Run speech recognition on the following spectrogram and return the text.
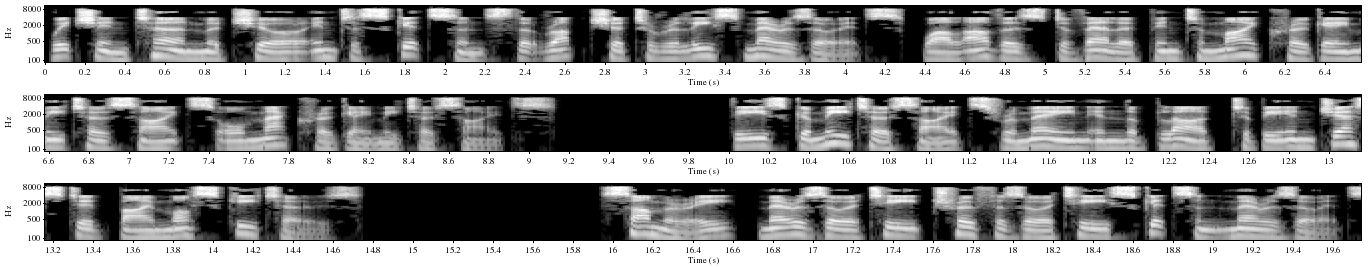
which in turn mature into schizonts that rupture to release merozoites, while others develop into microgametocytes or macrogametocytes. These gametocytes remain in the blood to be ingested by mosquitoes. Summary, Merozoite Trophozoite schizont merozoites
